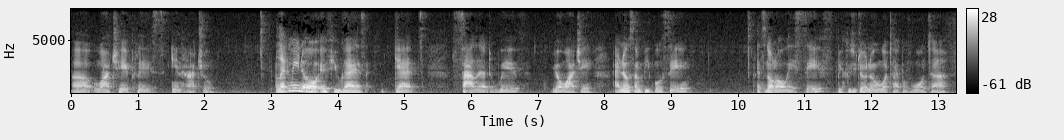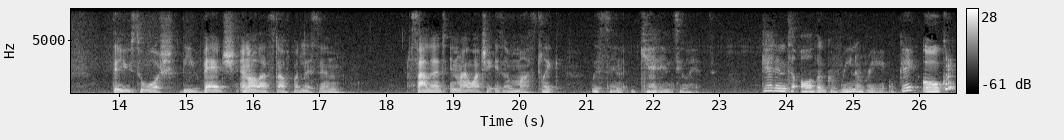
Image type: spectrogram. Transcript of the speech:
uh, Waakye Place in Hacho. Let me know if you guys get salad with your waakye. I know some people say it's not always safe because you don't know what type of water they use to wash the veg and all that stuff. But listen, salad in my waakye is a must. Like, Listen, get into it. Get into all the greenery, okay? Okay.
